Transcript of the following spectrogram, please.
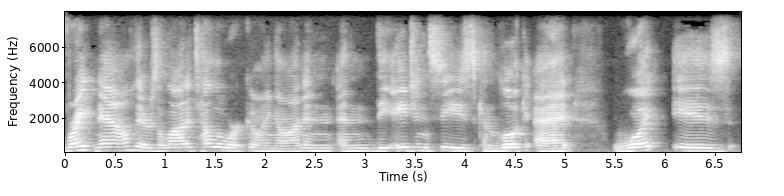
right now there's a lot of telework going on, and and the agencies can look at what is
